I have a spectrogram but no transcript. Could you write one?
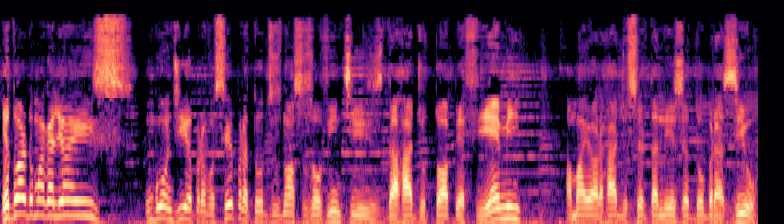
Eduardo Magalhães, um bom dia para você, para todos os nossos ouvintes da Rádio Top FM, a maior rádio sertaneja do Brasil.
